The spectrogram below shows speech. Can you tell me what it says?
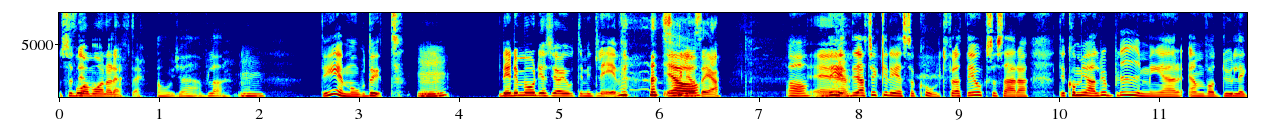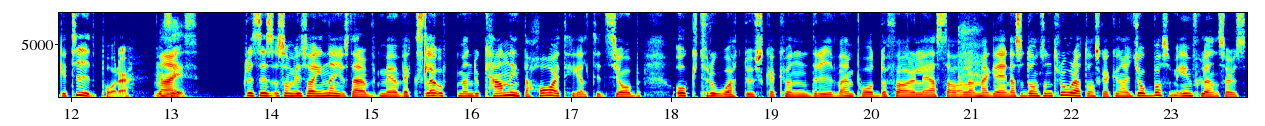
Så Två det- månader efter. Åh jävlar. Det är modigt. Det är det modigaste jag har gjort i mitt liv, skulle Ja. jag säga. Ja, Eh. det, det, jag tycker det är så coolt. För att det är också så här, det kommer ju aldrig bli mer än vad du lägger tid på det. Nej. Precis. Precis som vi sa innan, just det här med att växla upp. Men du kan inte ha ett heltidsjobb och tro att du ska kunna driva en podd och föreläsa och alla de här grejerna. Alltså de som tror att de ska kunna jobba som influencers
